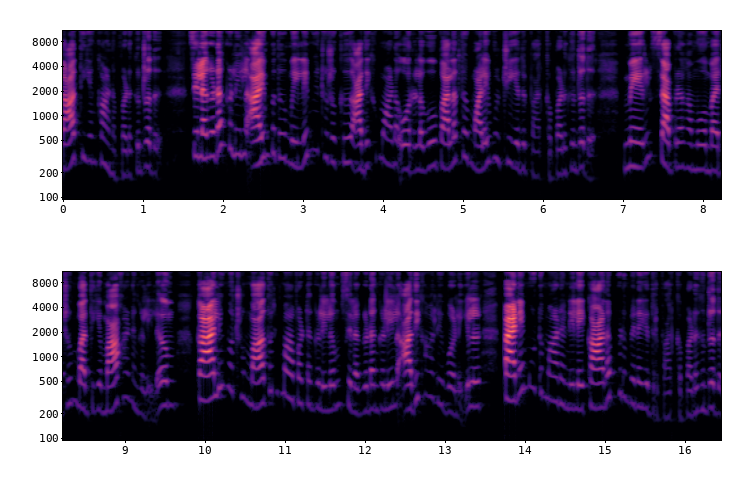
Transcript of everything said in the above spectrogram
சாத்தியம் காணப்படுகின்றது. சில இடங்களில் ஐம்பது மில்லிமீட்டருக்கு அதிகமான ஓரளவு பலத்த மழை வீழ்ச்சி எதிர்பார்க்கப்படுகின்றது. மேல் சப்ரகமு மற்றும் மத்திய மாகாணங்களிலும் காலி மற்றும் மாதிரி மாவட்டங்களிலும் சில இடங்களில் அதிகாலை வேளையில் பனிமூட்டமான நிலை காணப்படும் என எதிர்பார்க்கப்படுகின்றது.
